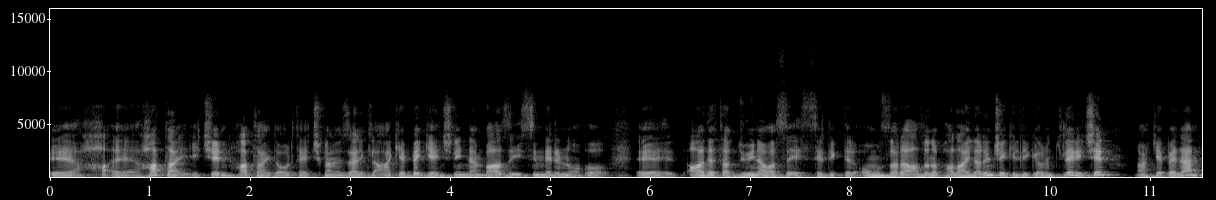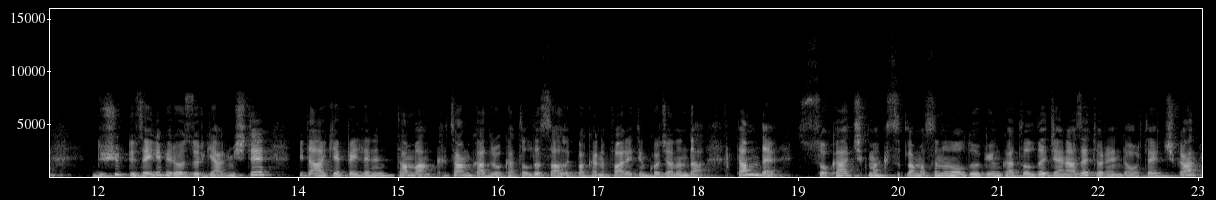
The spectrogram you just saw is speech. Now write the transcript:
e, ha, e, Hatay için Hatay'da ortaya çıkan özellikle AKP gençliğinden bazı isimlerin o, o e, adeta düğün havası estirdikleri omuzlara alınıp halayların çekildiği görüntüler için AKP'den düşük düzeyli bir özür gelmişti. Bir de AKP'lerin tam, tam kadro katıldı. Sağlık Bakanı Fahrettin Koca'nın da tam da sokağa çıkma kısıtlamasının olduğu gün katıldığı cenaze töreninde ortaya çıkan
